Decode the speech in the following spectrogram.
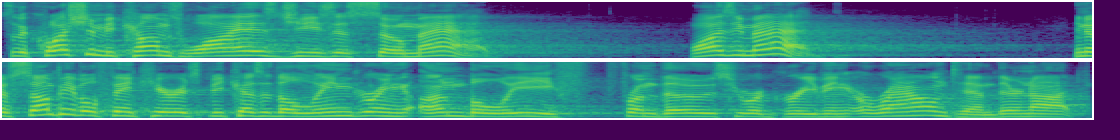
So the question becomes why is Jesus so mad? Why is he mad? You know, some people think here it's because of the lingering unbelief from those who are grieving around him. They're not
